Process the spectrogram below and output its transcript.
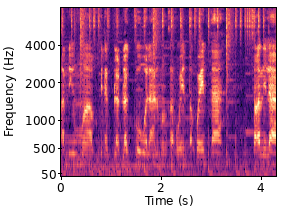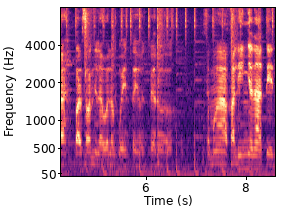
ano yung mga pinag-vlog ko, wala namang kakwenta-kwenta. Sa kanila, para sa kanila, walang kwenta yon Pero sa mga kalinya natin,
